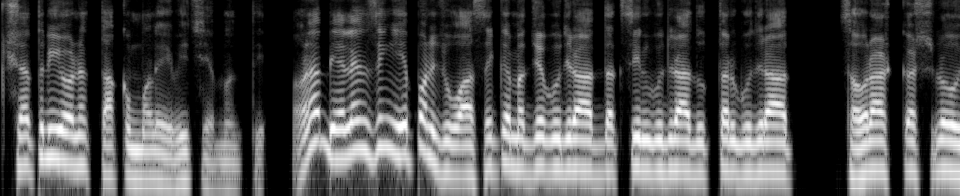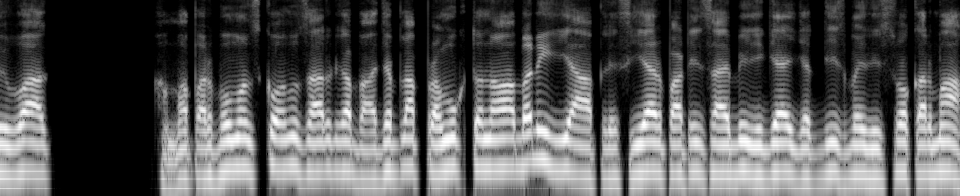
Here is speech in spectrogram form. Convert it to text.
ક્ષત્રિયોને તક મળે એવી છે મંત્રી હવે બેલેન્સિંગ એ પણ જોવાશે કે મધ્ય ગુજરાત, દક્ષિણ ગુજરાત, ઉત્તર ગુજરાત, સૌરાષ્ટ્ર કચ્છનો વિભાગ, આમાં પરફોર્મન્સ કોનું સારું કે ભાજપના પ્રમુખ તો નવા બની ગયા. આપણે સી આર પાટીલ સાહેબની જગ્યાએ જગદીશભાઈ વિશ્વકર્મા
